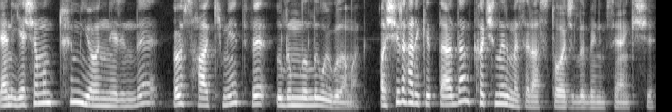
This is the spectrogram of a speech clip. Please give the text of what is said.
Yani yaşamın tüm yönlerinde öz hakimiyet ve ılımlılığı uygulamak. Aşırı hareketlerden kaçınır mesela stoacılığı benimseyen kişi.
